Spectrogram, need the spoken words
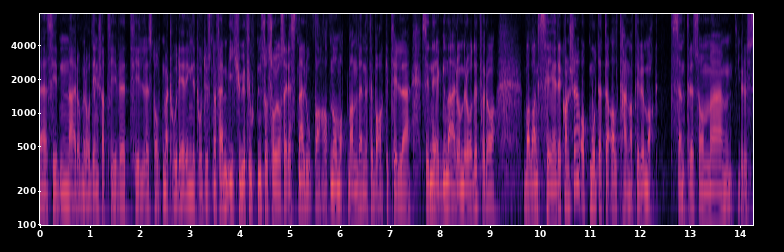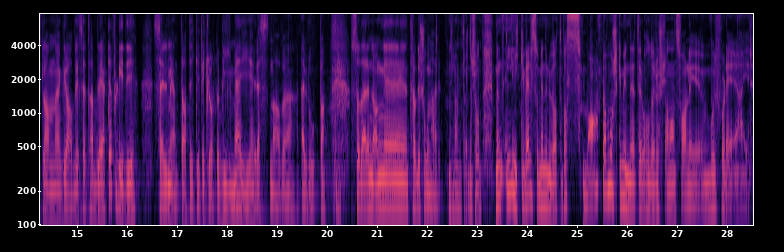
eh, siden nærområdeinitiativet til Stoltenberg II-regjeringen i 2005. I 2014 så, så jo også resten av Europa at nå måtte man vende tilbake til eh, sine egne nærområder for å balansere kanskje opp mot dette alternative makt senteret som Russland gradvis etablerte, fordi de selv mente at de ikke fikk lov til å bli med i resten av Europa. Så det er en lang eh, tradisjon her. En Lang tradisjon. Men likevel så mener du at det var smart av norske myndigheter å holde Russland ansvarlig. Hvorfor det, Heier?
